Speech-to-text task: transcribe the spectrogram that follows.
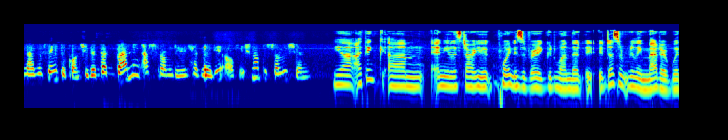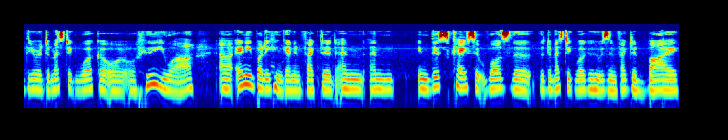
another thing to consider. But banning us from the having day off is not the solution. Yeah, I think, um, Eni Lestari, your point is a very good one that it, it, doesn't really matter whether you're a domestic worker or, or who you are. Uh, anybody can get infected. And, and in this case, it was the, the domestic worker who was infected by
